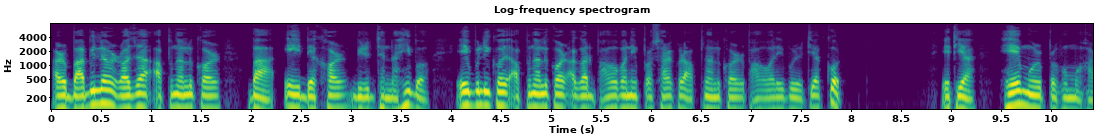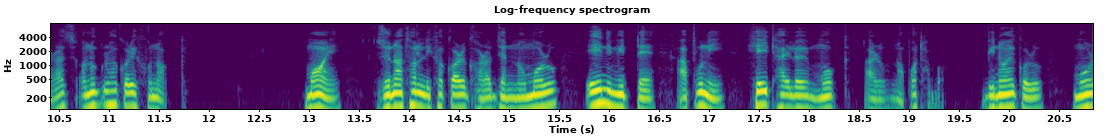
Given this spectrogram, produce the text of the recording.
আৰু বাবিলৰ ৰজা আপোনালোকৰ বা এই দেশৰ বিৰুদ্ধে নাহিব এই বুলি কৈ আপোনালোকৰ আগত ভাৱবাণী প্ৰচাৰ কৰা আপোনালোকৰ ভাৱবাণীবোৰ এতিয়া কত? এতিয়া হে মোৰ প্ৰভু মহাৰাজ অনুগ্ৰহ কৰি শুনক। মই জোনাথন লিখকৰ ঘৰত যেন নমৰো এই নিমিত্তে আপুনি সেই ঠাইলৈ মোক আৰু নপঠাব। বিনয় কৰো মোৰ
